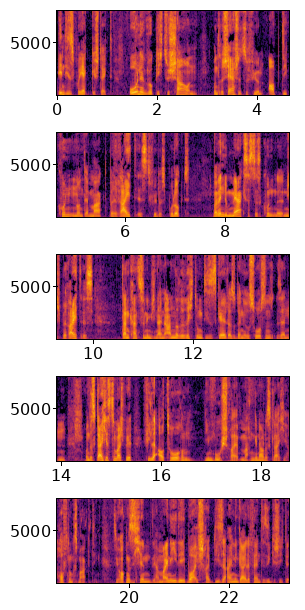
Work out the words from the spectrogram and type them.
in dieses Projekt gesteckt, ohne wirklich zu schauen und Recherche zu führen, ob die Kunden und der Markt bereit ist für das Produkt. Weil wenn du merkst, dass der Kunde nicht bereit ist, dann kannst du nämlich in eine andere Richtung dieses Geld, also deine Ressourcen senden. Und das gleiche ist zum Beispiel viele Autoren, die ein Buch schreiben, machen genau das gleiche. Hoffnungsmarketing. Sie hocken sich hin, sie haben eine Idee, boah, ich schreibe diese eine geile Fantasy-Geschichte.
